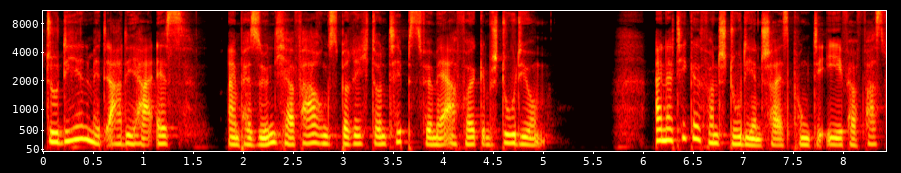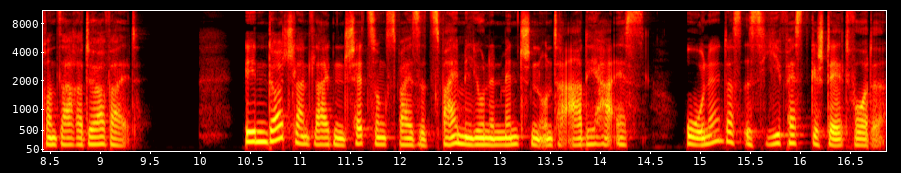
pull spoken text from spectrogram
Studieren mit ADHS. Ein persönlicher Erfahrungsbericht und Tipps für mehr Erfolg im Studium. Ein Artikel von studienscheiß.de verfasst von Sarah Dörwald. In Deutschland leiden schätzungsweise zwei Millionen Menschen unter ADHS, ohne dass es je festgestellt wurde.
